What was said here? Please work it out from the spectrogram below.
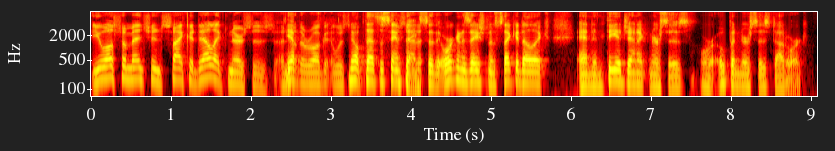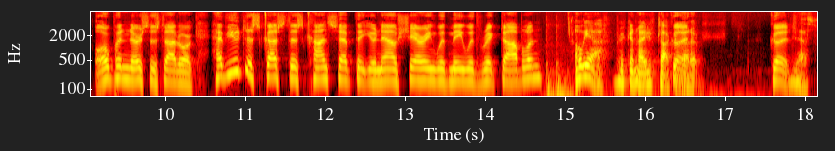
you also mentioned psychedelic nurses. Another organ was Nope, that's the same thing. a- so the Organization of Psychedelic and Entheogenic Nurses, or opennurses.org. opennurses.org. Have you discussed this concept that you're now sharing with me with Rick Doblin? Oh yeah, Rick and I have talked Good. about it. Good. Yes.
